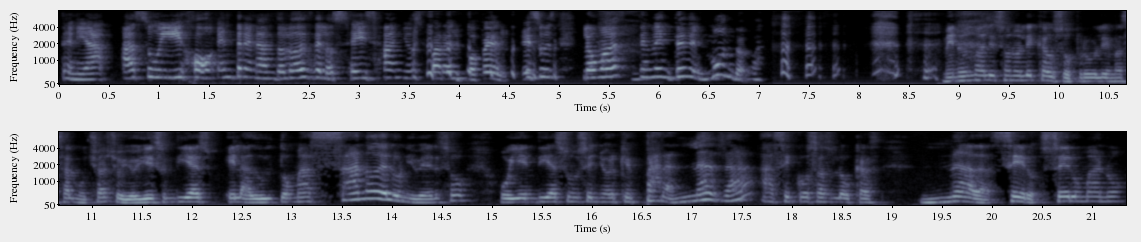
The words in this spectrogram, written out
Tenía a su hijo entrenándolo desde los seis años para el papel. Eso es lo más demente del mundo. Menos mal eso no le causó problemas al muchacho y hoy es un día es el adulto más sano del universo. Hoy en día es un señor que para nada hace cosas locas. Nada, cero, ser humano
